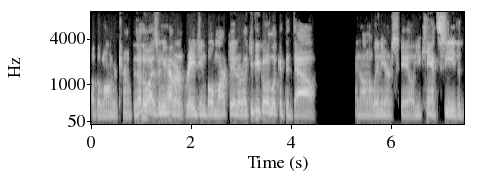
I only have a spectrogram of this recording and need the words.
of the longer term because otherwise when you have a raging bull market or like if you go look at the dow and on a linear scale you can't see the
